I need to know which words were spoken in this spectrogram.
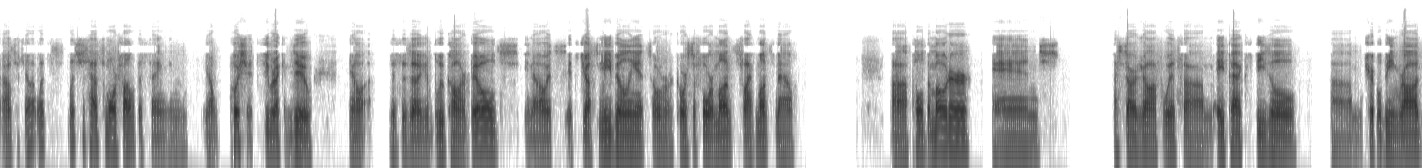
I was like, you know what, let's let's just have some more fun with this thing and you know, push it, see what I can do. You know, this is a blue collar build. You know, it's it's just me building it. So over a course of four months, five months now, uh, pulled the motor and I started off with um, Apex diesel um, triple beam rods,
